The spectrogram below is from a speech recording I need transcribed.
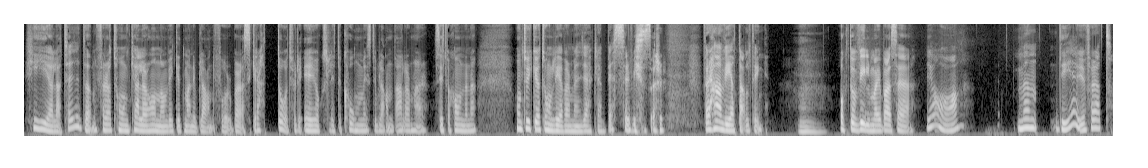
hela tiden för att hon kallar honom, vilket man ibland får bara skratta åt, för det är ju också lite komiskt ibland, alla de här situationerna. Hon tycker att hon lever med en jäkla besserwisser. För han vet allting. Mm. Och då vill man ju bara säga, ja, men det är ju för att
